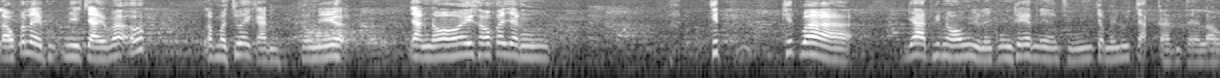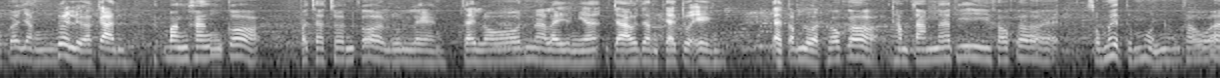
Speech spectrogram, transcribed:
เราก็เลยมีใจว่า เออเรามาช่วยกัน ตรงนี้อย่างน้อยเขาก็ยังคิดคิดว่าญาติพี่น้องอยู่ในกรุงเทพเนี่ยถึงจะไม่รู้จักกัน แต่เราก็ยังช่วยเหลือกัน บางครั้งก็ประชาชนก็รุนแรงใจร้อนอะไรอย่างเงี้ยจะเอาอย่างใจตัวเอง แต่ตำรวจเขาก็ทำตามหน้าที่เขาก็สมเหตุสมผลของเขาว่า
